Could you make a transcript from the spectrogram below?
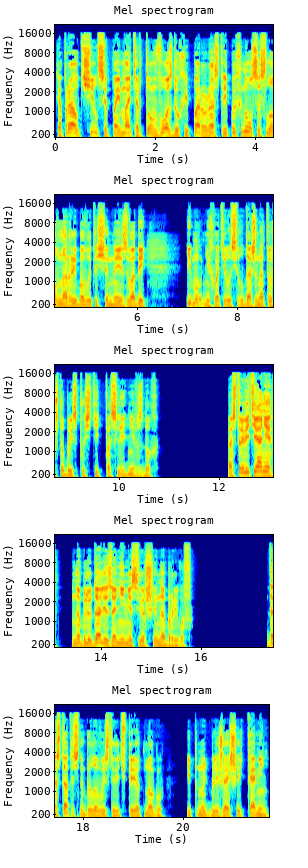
Капрал чился поймать ртом воздух и пару раз трепыхнулся, словно рыба, вытащенная из воды – Ему не хватило сил даже на то, чтобы испустить последний вздох. Островитяне наблюдали за ними с вершин обрывов. Достаточно было выставить вперед ногу и пнуть ближайший камень,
